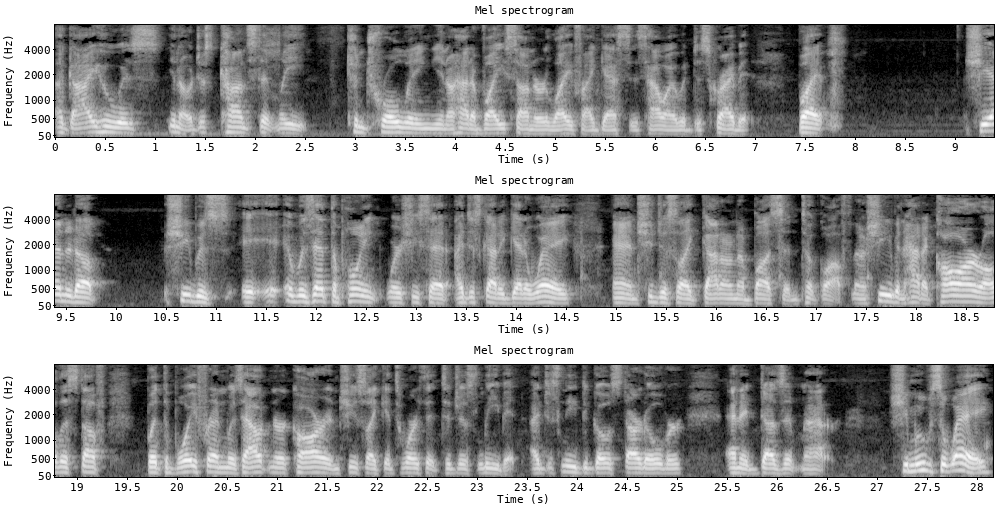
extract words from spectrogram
a guy who was, you know, just constantly controlling, you know, had a vice on her life. I guess is how I would describe it. But she ended up she was it, it was at the point where she said i just got to get away and she just like got on a bus and took off now she even had a car all this stuff but the boyfriend was out in her car and she's like it's worth it to just leave it i just need to go start over and it doesn't matter she moves away.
